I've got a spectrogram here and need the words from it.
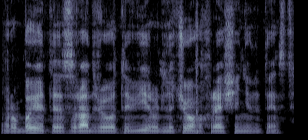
робити, зраджувати віру, для чого хрещені в дитинстві.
